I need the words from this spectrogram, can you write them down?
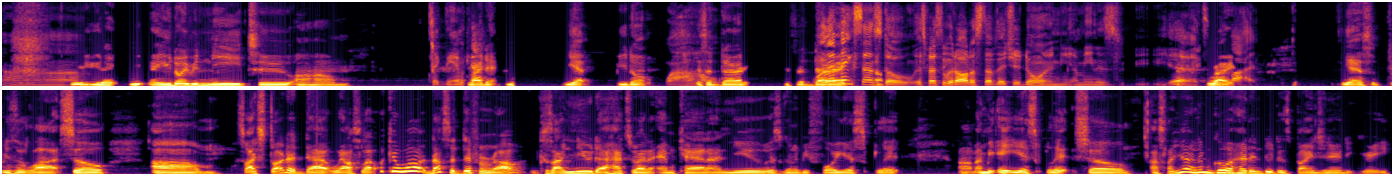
Uh, You, you don't, you, and you don't even need to um, take the MCAT. write it. Yep, you don't. Wow. It's a direct. It's a direct. well, that makes sense though, especially with all the stuff that you're doing. I mean, it's yeah, it's Right. Yeah, it's, it's a lot. So, um, so I started that way. I was like, okay, well, that's a different route because I knew that I had to write an MCAT. I knew it was going to be four year split. Um, I mean, eight year split. So I was like, yeah, let me go ahead and do this bioengineering degree.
